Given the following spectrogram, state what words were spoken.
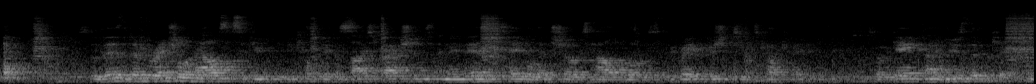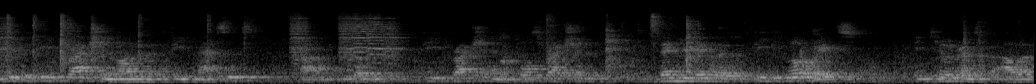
so there's the differential analysis if you if you calculate the size fractions, and then there's a table that shows how those the grade efficiency was calculated. So again, I use the the feed fraction rather than the feed masses. Um, the feed fraction and the coarse fraction then you get the feed flow rates in kilograms per hour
